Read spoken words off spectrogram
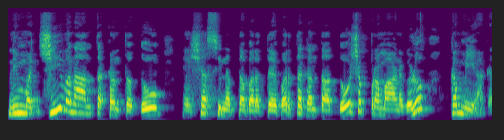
ನಿಮ್ಮ ಜೀವನ ಅಂತಕ್ಕಂಥದ್ದು ಯಶಸ್ಸಿನತ್ತ ಬರುತ್ತೆ, ಬರ್ತಕ್ಕಂಥ ದೋಷ ಪ್ರಮಾಣಗಳು ಕಮ್ಮಿ ಆಗತ್ತೆ.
